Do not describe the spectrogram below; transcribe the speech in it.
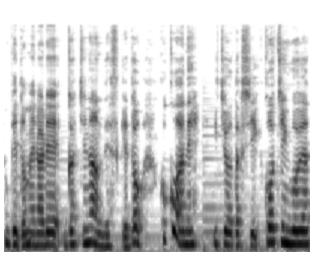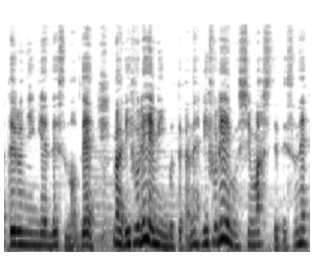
受け止められがちなんですけど、ここはね、一応私、コーチングをやっている人間ですので、まあ、リフレーミングというかね、リフレームしましてですね、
